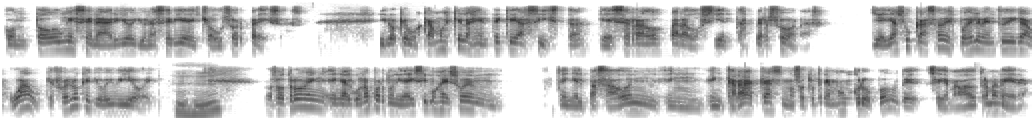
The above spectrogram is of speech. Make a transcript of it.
con todo un escenario y una serie de shows sorpresas. Y lo que buscamos es que la gente que asista, que es cerrado para 200 personas, llegue a su casa después del evento y diga, wow, ¿qué fue lo que yo viví hoy? Nosotros en, alguna oportunidad hicimos eso en, el pasado en, Caracas. Nosotros teníamos un grupo, de, se llamaba de otra manera,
